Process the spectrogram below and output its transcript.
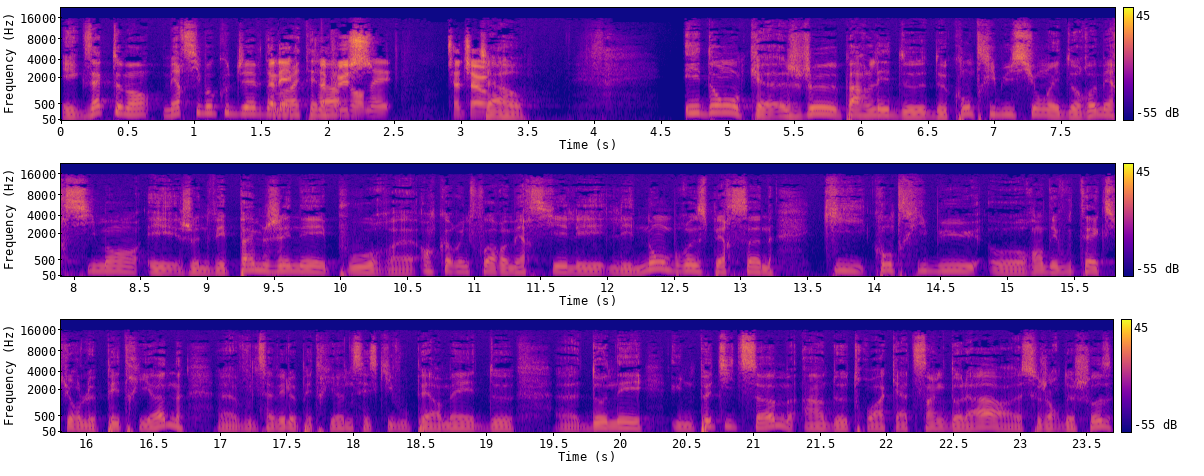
Exactement. Merci beaucoup, Jeff, d'avoir été là. Plus. Ciao, ciao. Ciao. Et donc, je parlais de, contributions et de remerciements, et je ne vais pas me gêner pour euh, encore une fois remercier les, les nombreuses personnes qui contribue au rendez-vous tech sur le Patreon. Euh, vous le savez, le Patreon, c'est ce qui vous permet de euh, donner une petite somme, 1, 2, 3, 4, 5 dollars, euh, ce genre de choses,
